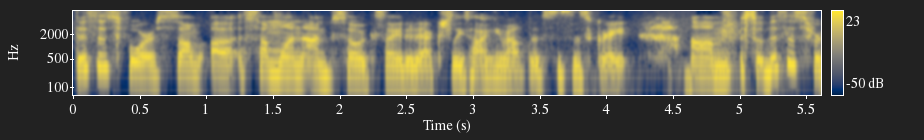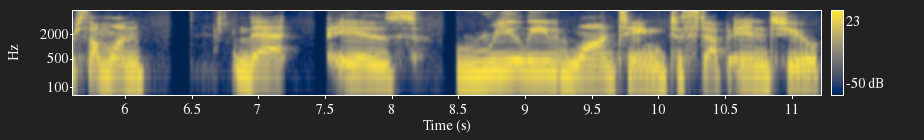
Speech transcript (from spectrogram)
This is for some uh, someone. I'm so excited actually talking about this. This is great. Um, so this is for someone that is really wanting to step into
